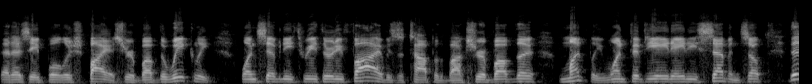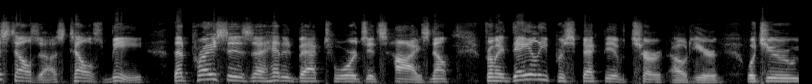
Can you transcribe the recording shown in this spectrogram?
That has a bullish bias. You're above the weekly, 173.35 is the top of the box. You're above the monthly, 158.87. So this tells us, tells me, that price is uh, headed back towards its highs. Now, from a daily perspective chart out here, what you're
